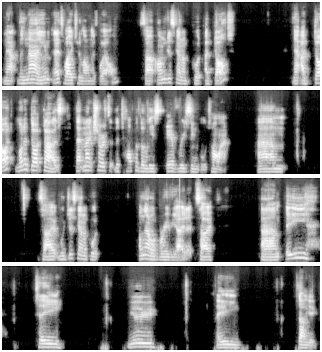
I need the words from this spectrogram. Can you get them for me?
Now the name, that's way too long as well. So I'm just going to put a dot. Now a dot, what a dot does, that makes sure it's at the top of the list every single time. Um, so we're just going to put I'm going to abbreviate it. So um, E T U E W.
